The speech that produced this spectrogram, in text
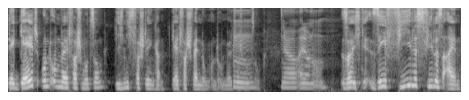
der Geld- und Umweltverschmutzung, die ich nicht verstehen kann. Geldverschwendung und Umweltverschmutzung. Ja, I don't know. So, ich sehe vieles, vieles ein,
